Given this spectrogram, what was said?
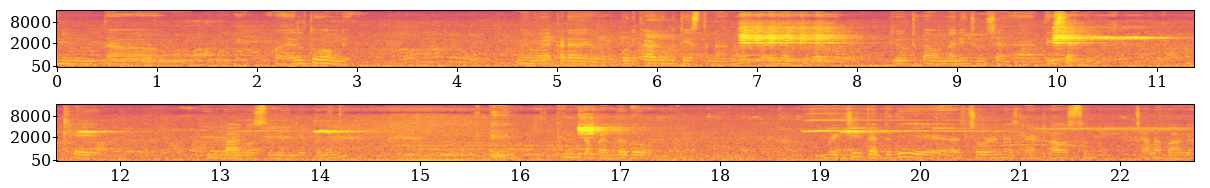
ఎంత వెళ్తూ ఉంది. మేము అక్కడ గుడికాడు ఉండి తీస్తున్నాను ట్రైన్ వెళ్తుంది. క్యూట్గా ఉందని చూశాను తీశాను. ఓకే. బాగా వస్తుందని చెప్పి నేను ఎంత పెద్దదో. బ్రిడ్జి పెద్దది చూడండి అసలు ఎట్లా వస్తుంది. చాలా బాగా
